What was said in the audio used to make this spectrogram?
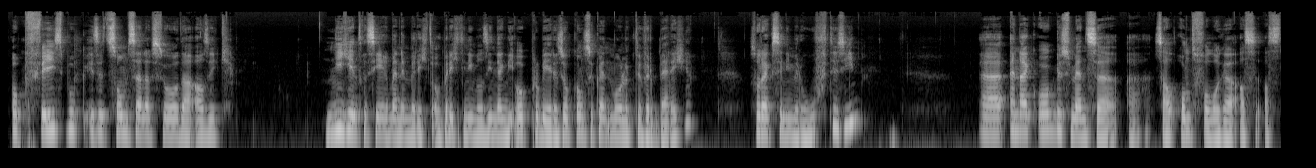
op Facebook is het soms zelfs zo dat als ik niet geïnteresseerd ben in berichten of berichten niet wil zien, dat ik die ook probeer zo consequent mogelijk te verbergen, zodat ik ze niet meer hoef te zien. Uh, en dat ik ook dus mensen uh, zal ontvolgen als, als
